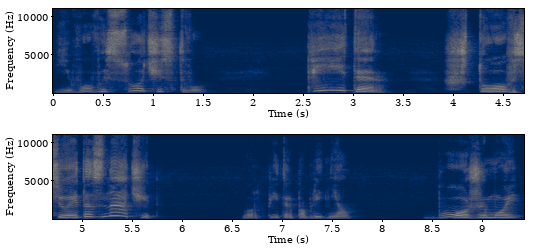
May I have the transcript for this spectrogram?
Его высочеству. «Питер, что все это значит?» Лорд Питер побледнел. «Боже мой!»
